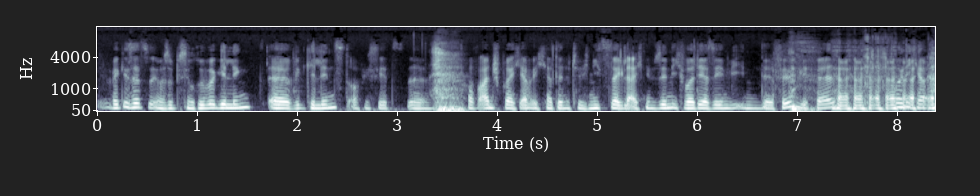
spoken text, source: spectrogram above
weggesetzt und immer so ein bisschen rübergelinkt, äh, gelinst, ob ich es jetzt äh, drauf anspreche, aber ich hatte natürlich nichts dergleichen im Sinn. Ich wollte ja sehen, wie Ihnen der Film gefällt. und ich habe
